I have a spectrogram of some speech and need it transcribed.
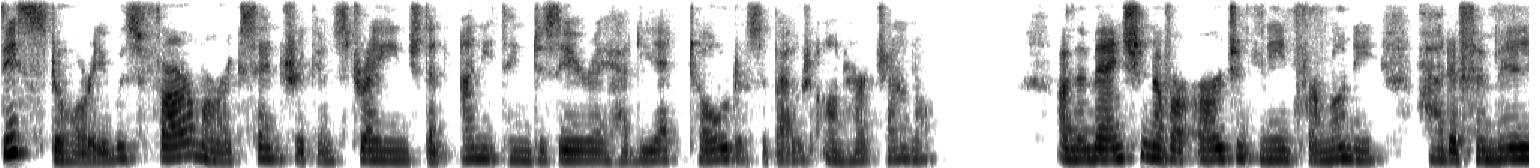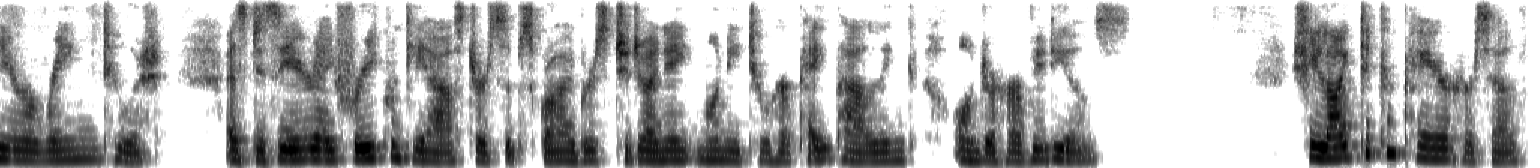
This story was far more eccentric and strange than anything Desiree had yet told us about on her channel and the mention of her urgent need for money had a familiar ring to it, as Desiree frequently asked her subscribers to donate money to her PayPal link under her videos. She liked to compare herself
